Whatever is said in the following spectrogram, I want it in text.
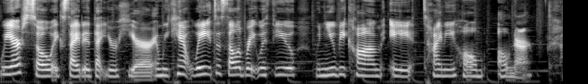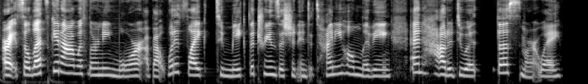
We are so excited that you're here, and we can't wait to celebrate with you when you become a tiny home owner. All right, so let's get on with learning more about what it's like to make the transition into tiny home living and how to do it the smart way.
